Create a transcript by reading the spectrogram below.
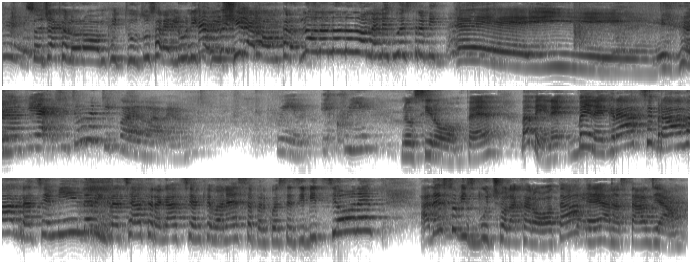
So già che lo rompi tu, tu sarai l'unica a riuscire a romperlo. No, no, no, no, no, nelle due estremità. Ehi! Perché se tu metti qua guarda, qui e qui, Non si rompe? Va bene, bene, grazie, brava, grazie mille. Ringraziate ragazzi anche Vanessa per questa esibizione. Adesso vi sbuccio la carota e Anastasia.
